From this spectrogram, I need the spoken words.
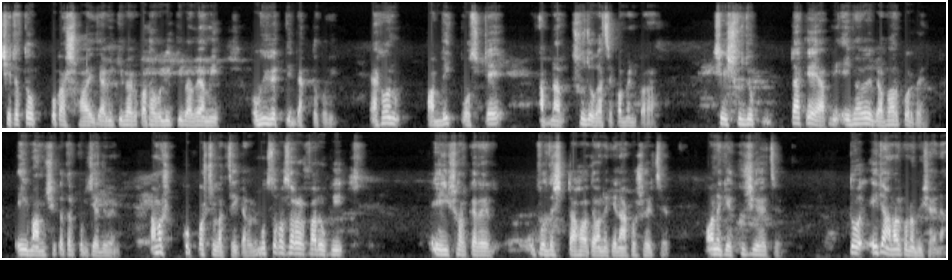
সেটা তো প্রকাশ হয় যে আমি কীভাবে কথা বলি, কীভাবে আমি অভিব্যক্তি ব্যক্ত করি। এখন পাবলিক পোস্টে আপনার সুযোগ আছে কমেন্ট করার। সেই সুযোগটাকে আপনি এইভাবে ব্যবহার করবেন, এই মানসিকতার পরিচয় দেবেন। আমার খুব কষ্ট লাগছে এই কারণে। মুস্তফা সরার ফারুকি এই সরকারের উপদেষ্টা হওয়াতে অনেকে নাকশ হয়েছে, অনেকে খুশি হয়েছে। তো এটা আমার কোনো বিষয় না।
